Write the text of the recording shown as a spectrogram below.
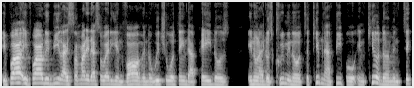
It probably, it probably be like somebody that's already involved in the ritual thing that paid those, you know, like those criminals to kidnap people and kill them and take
